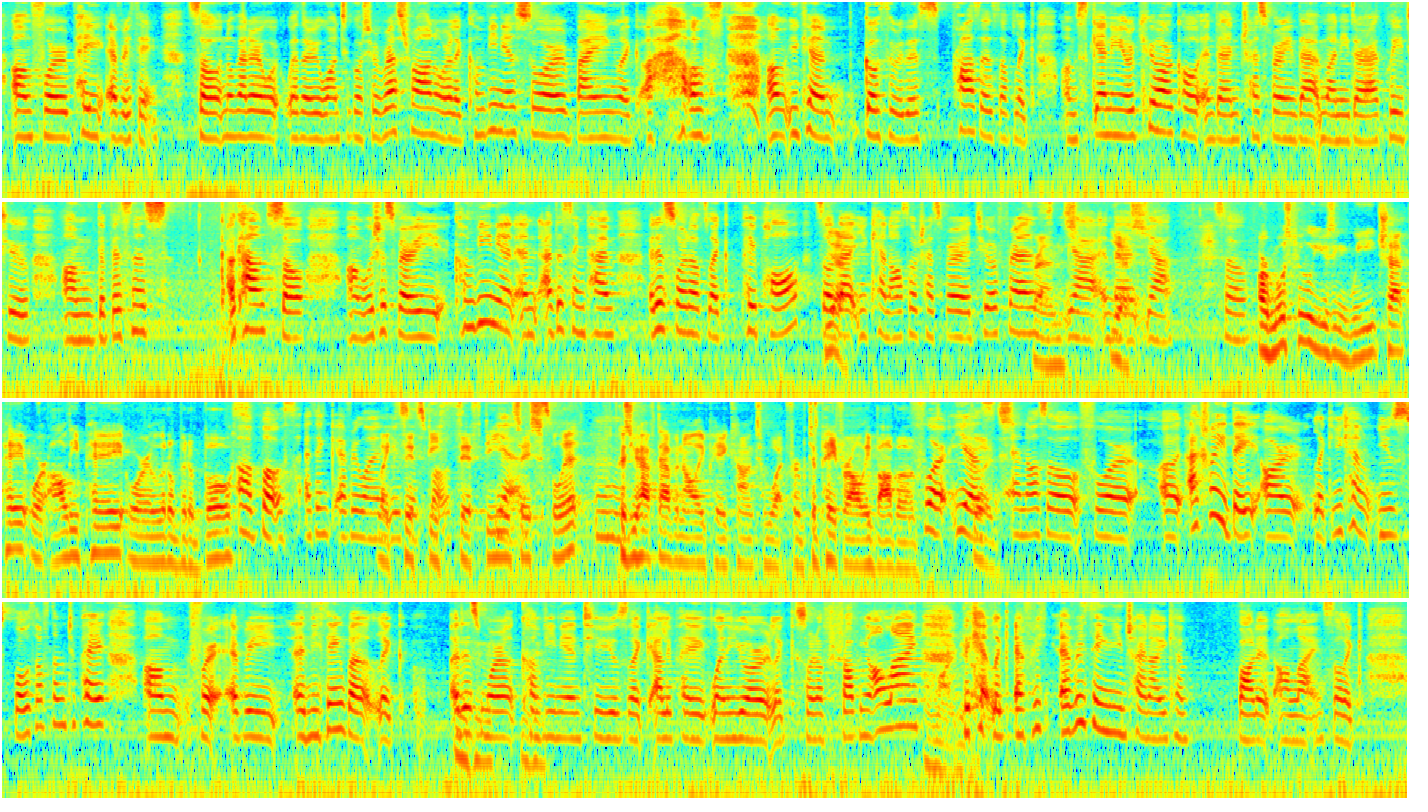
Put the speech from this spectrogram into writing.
um, for paying everything. So no matter wh- whether you want to go to a restaurant or like convenience store, buying like a house, um, you can go through this process of like um, scanning your QR code and then transferring that money directly to um, the business account so um, which is very convenient and at the same time it is sort of like paypal so Yeah. that you can also transfer it to your friends, Friends. yeah and Yes. then yeah so Are most people using WeChat Pay or Alipay or a little bit of both? uh, both i think everyone like uses 50 both 50 you'd say Yes. Mm-hmm. split? Because you have to have an Alipay account to what? For to pay for Alibaba for yes goods. and also for uh, actually they are like you can use both of them to pay um, for every anything but like it is Mm-hmm. more convenient to use like Alipay when you're like sort of shopping online. Online, They yeah. can like every everything in China you can bought it online. So like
